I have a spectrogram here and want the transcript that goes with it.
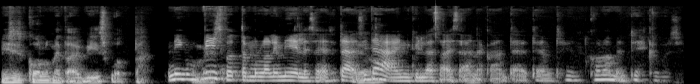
niin siis kolme tai viisi vuotta. Niin kuin viisi vuotta mulla oli mielessä ja sitä, Joo. sitä en kyllä saisi ainakaan täyteen, mutta kolme nyt ehkä voisi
